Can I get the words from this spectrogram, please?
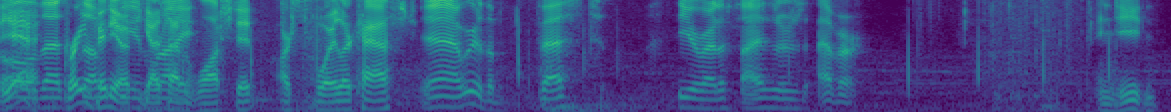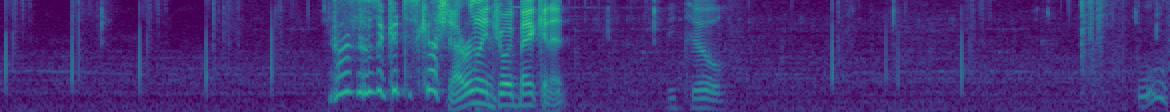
Yeah, that great stuff video if you guys right. haven't watched it. Our spoiler cast. Yeah, we were the best theoreticizers ever. Indeed. It was, it was a good discussion. I really enjoyed making it. Me too. Ooh.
